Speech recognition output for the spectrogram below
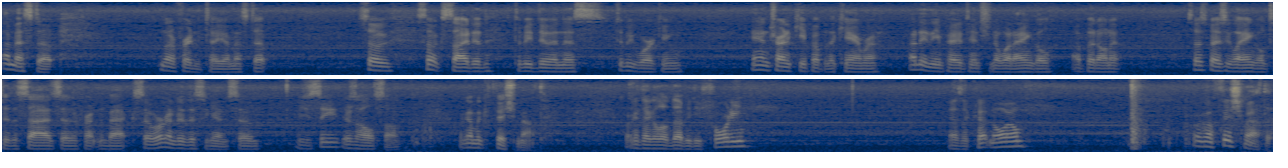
I messed up. I'm not afraid to tell you I messed up. So so excited to be doing this, to be working, and trying to keep up with the camera. I didn't even pay attention to what angle I put on it. So it's basically angled to the sides, of the front and the back. So we're gonna do this again. So as you see, there's a hole saw. We're gonna make a fish mouth. We're gonna take a little WD-40 as a cutting oil. We're gonna fish mouth it.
